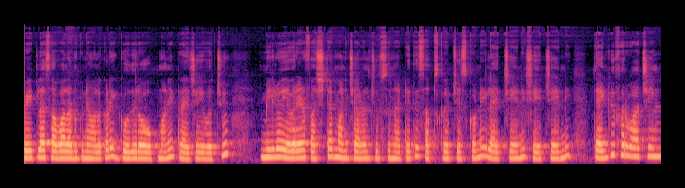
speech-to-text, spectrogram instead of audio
వెయిట్ లాస్ అవ్వాలనుకునే వాళ్ళు కూడా ఈ గోధురవ ఉప్మాని ట్రై చేయవచ్చు. మీలో ఎవరైనా ఫస్ట్ టైం మన ఛానల్ చూస్తున్నట్టయితే సబ్స్క్రైబ్ చేసుకోండి లైక్ చేయండి షేర్ చేయండి. Thank you for watching.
